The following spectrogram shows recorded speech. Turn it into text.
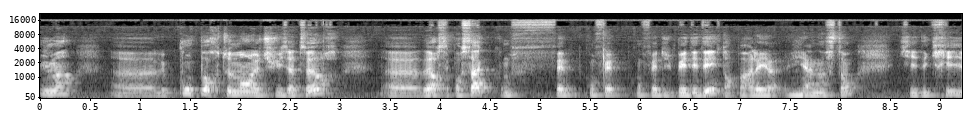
humain le comportement utilisateur. D'ailleurs, c'est pour ça qu'on fait, qu'on fait, qu'on fait du BDD, t'en parlais il y a un instant, qui est décrit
